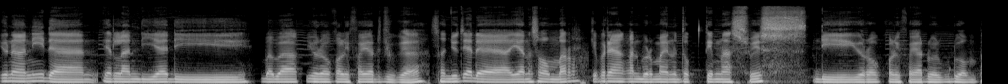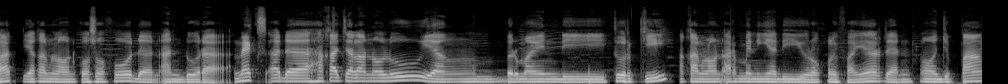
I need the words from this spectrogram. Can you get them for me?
Yunani dan Irlandia di babak Euro qualifier juga. Selanjutnya ada Jan Sommer, kiper yang akan bermain untuk timnas Swiss di Euro qualifier 2024. Dia akan melawan Kosovo dan Andorra. Next ada Calhanoglu yang bermain di Turki akan melawan Armenia di Euro qualifier dan melawan Jepang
